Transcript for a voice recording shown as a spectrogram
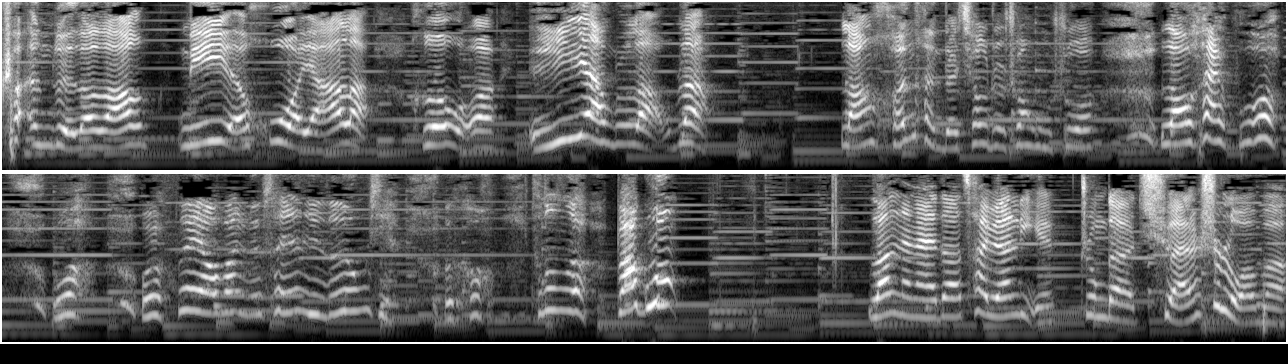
馋嘴的狼，你也豁牙了，和我一样老了。”狼狠狠地敲着窗户说：“老太婆，我我非要把你的菜园里的东西，统统统的拔光。”老奶奶的菜园里种的全是萝卜，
